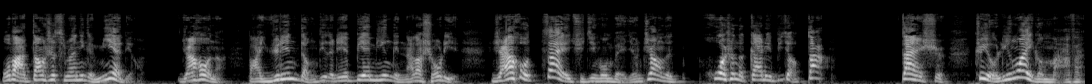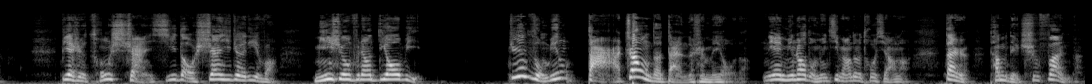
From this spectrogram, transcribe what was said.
我把当时孙传庭给灭掉，然后呢，把榆林等地的这些边兵给拿到手里，然后再去进攻北京，这样的获胜的概率比较大。但是这有另外一个麻烦，便是从陕西到山西这个地方，民生非常凋敝，这些总兵打仗的胆子是没有的。那些明朝总兵基本上都是投降了，但是他们得吃饭的。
